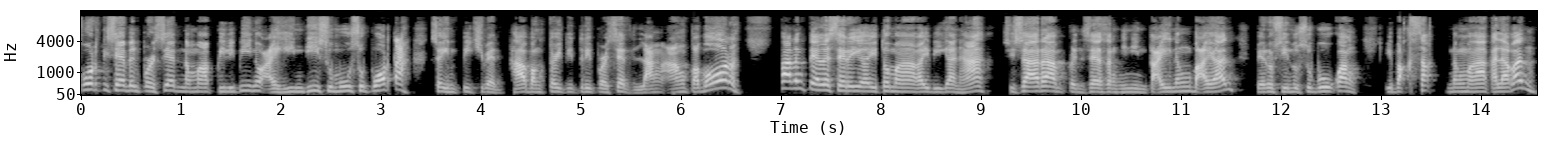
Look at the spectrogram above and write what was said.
47% ng mga Pilipino ay hindi sumusuporta sa impeachment habang 33% lang ang pabor. Parang teleserye ito mga kaibigan ha. Si Sara ang prinsesang hinintay ng bayan pero sinusubukang ibaksak ng mga kalaban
